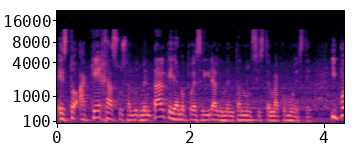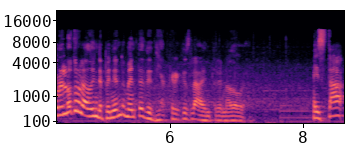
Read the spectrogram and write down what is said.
esto aqueja su salud mental, que ya no puede seguir alimentando un sistema como este. Y por el otro lado, independientemente de cree que es la entrenadora, está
